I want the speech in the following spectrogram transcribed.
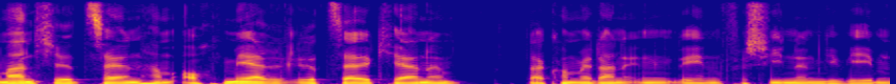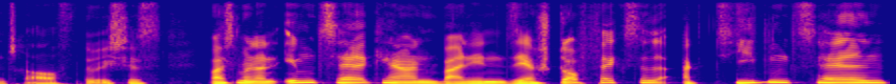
Manche Zellen haben auch mehrere Zellkerne. Da kommen wir dann in den verschiedenen Geweben drauf. So ist es. Was man dann im Zellkern bei den sehr stoffwechselaktiven Zellen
